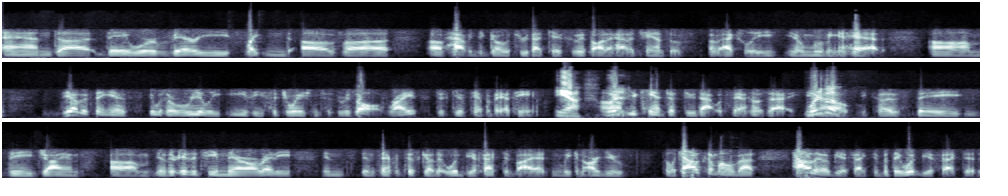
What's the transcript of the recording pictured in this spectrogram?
and uh, they were very frightened of uh, of having to go through that case because they thought it had a chance of of actually you know moving ahead. Um, the other thing is, it was a really easy situation to resolve. Right? Just give Tampa Bay a team. Yeah. Um, you can't just do that with San Jose. What know, about- because they the Giants? Um, you know, there is a team there already in in San Francisco that would be affected by it, and we can argue till the cows come home about how they would be affected, but they would be affected.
